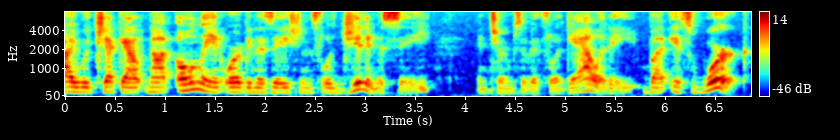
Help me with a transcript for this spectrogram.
I would check out not only an organization's legitimacy in terms of its legality, but its work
